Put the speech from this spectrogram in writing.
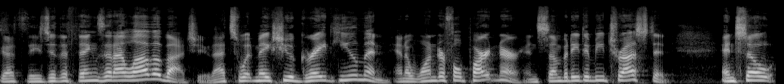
That's these are the things that I love about you. That's what makes you a great human and a wonderful partner and somebody to be trusted. And so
